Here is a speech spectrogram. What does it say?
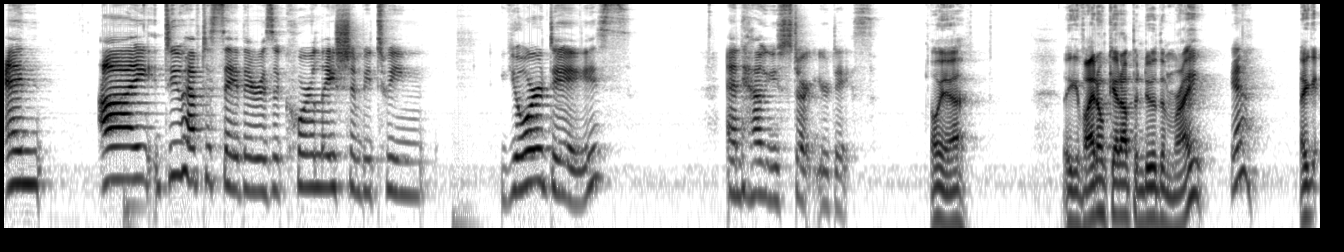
And I do have to say there is a correlation between your days and how you start your days. Oh yeah. Like if I don't get up and do them right, Yeah. like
